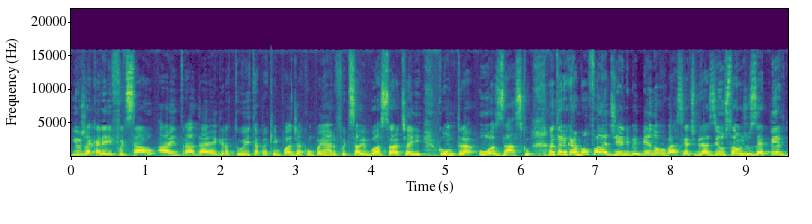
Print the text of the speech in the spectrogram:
E o Jacareí Futsal, a entrada é gratuita para quem pode acompanhar o futsal e boa sorte aí contra o Osasco. Antônio Carbão, falar de NBB, Novo Basquete Brasil, São José perdeu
